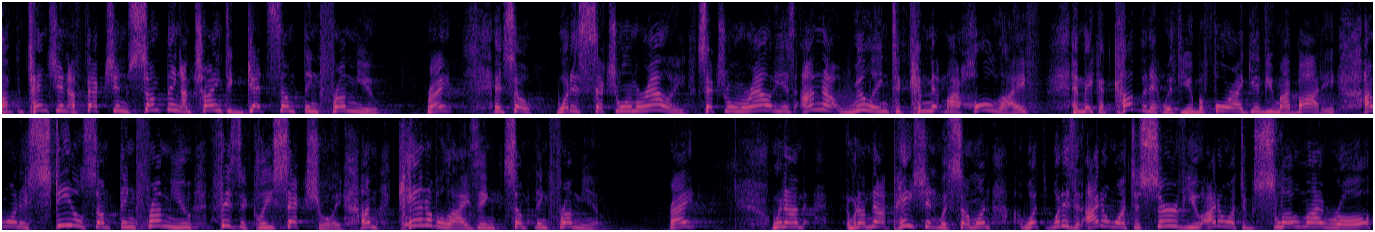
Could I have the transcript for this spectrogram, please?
attention, affection, something. I'm trying to get something from you, right? And so what is sexual immorality? Sexual immorality is I'm not willing to commit my whole life and make a covenant with you before I give you my body. I want to steal something from you physically, sexually. I'm cannibalizing something from you, right? When I'm And when I'm not patient with someone, what, what is it? I don't want to serve you. I don't want to slow my roll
